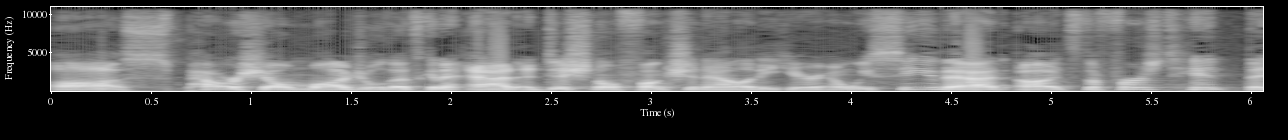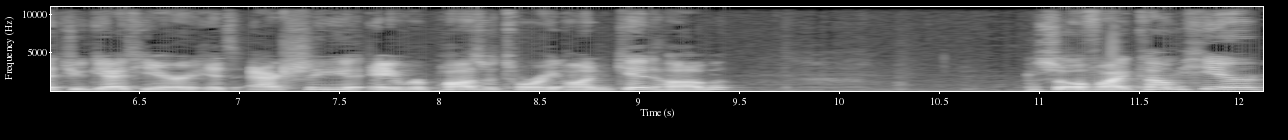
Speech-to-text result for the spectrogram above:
uh, PowerShell module that's going to add additional functionality here. And we see that uh, it's the first hit that you get here. It's actually a repository on GitHub. So if I come here,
